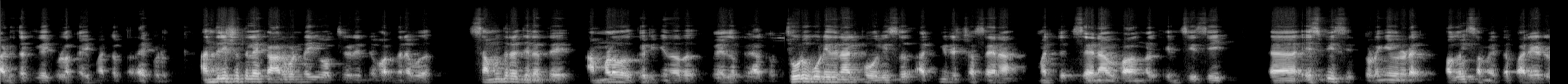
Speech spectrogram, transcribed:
അടിത്തട്ടിലേക്കുള്ള കൈമാറ്റം തടയപ്പെടും. അന്തരീക്ഷത്തിലെ കാർബൺ ഡൈ ഓക്സൈഡിന്റെ വർധനവ് സമുദ്രജലത്തെ അമ്ലവത്കരിക്കുന്നത് വേഗത്തിലാക്കും. ചൂട് കൂടിയതിനാൽ പോലീസ് അഗ്നിരക്ഷാ സേന മറ്റ് സേനാ വിഭാഗങ്ങൾ N C C S P C തുടങ്ങിയവരുടെ പകൽ സമയത്തെ പരേഡ്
